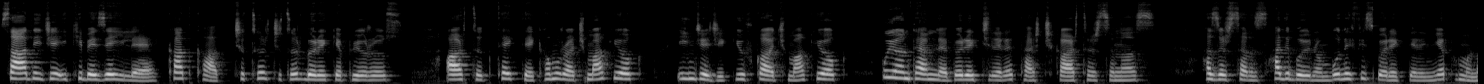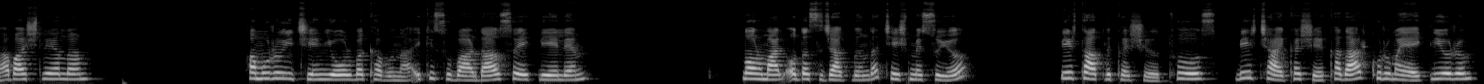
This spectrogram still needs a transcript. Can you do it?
Sadece iki beze ile kat kat çıtır çıtır börek yapıyoruz. Artık tek tek hamur açmak yok, incecik yufka açmak yok. Bu yöntemle börekçilere taş çıkartırsınız. Hazırsanız hadi buyurun bu nefis böreklerin yapımına başlayalım. Hamuru için yoğurma kabına 2 su bardağı su ekleyelim. Normal oda sıcaklığında çeşme suyu, 1 tatlı kaşığı tuz, 1 çay kaşığı kadar kuru maya ekliyorum.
